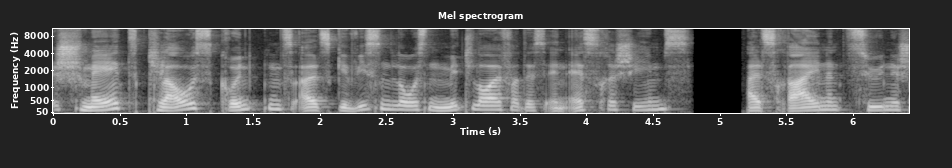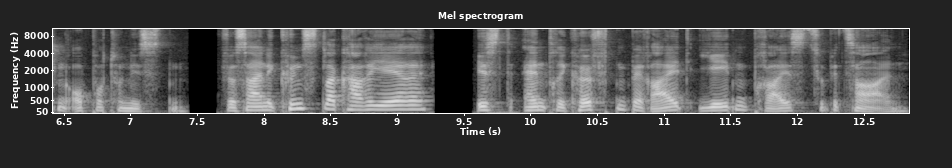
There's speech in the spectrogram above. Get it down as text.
schmäht Klaus Gründgens als gewissenlosen Mitläufer des NS-Regimes als reinen zynischen Opportunisten. Für seine Künstlerkarriere ist Hendrik Höften bereit, jeden Preis zu bezahlen.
